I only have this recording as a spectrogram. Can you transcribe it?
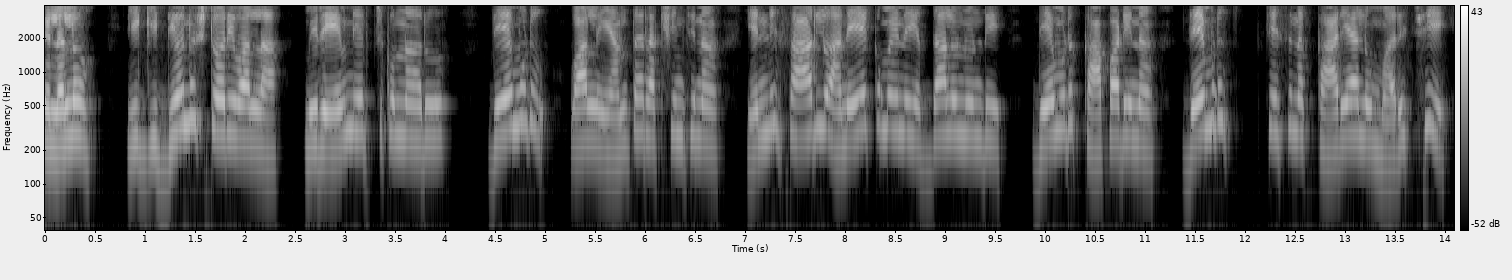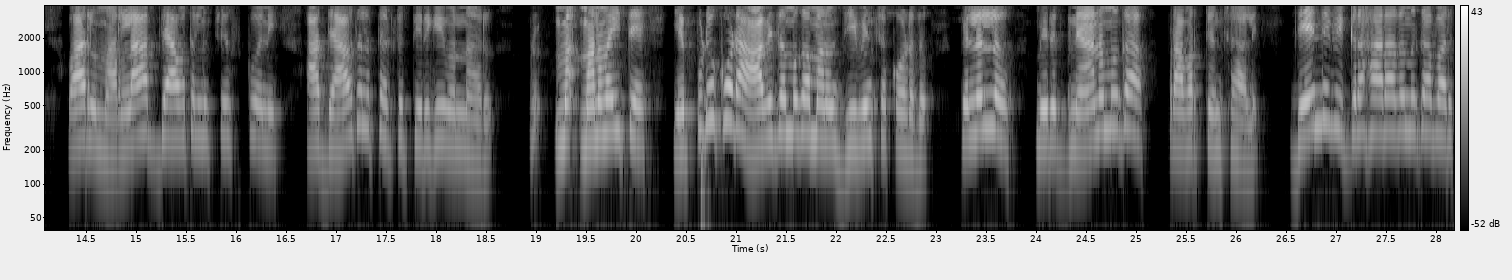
పిల్లలు ఈ గిద్యోను స్టోరీ వల్ల మీరేం నేర్చుకున్నారు? దేవుడు వాళ్ళని ఎంత రక్షించినా ఎన్నిసార్లు అనేకమైన యుద్ధాల నుండి దేవుడు కాపాడిన దేవుడు చేసిన కార్యాలు మరిచి వారు మరలా దేవతలను చేసుకొని ఆ దేవతల తట్టు తిరిగి ఉన్నారు. మనమైతే ఎప్పుడూ కూడా ఆ విధముగా మనం జీవించకూడదు. పిల్లలు మీరు జ్ఞానముగా ప్రవర్తించాలి. దేన్ని విగ్రహారాధనగా వారు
